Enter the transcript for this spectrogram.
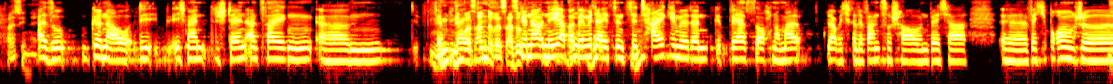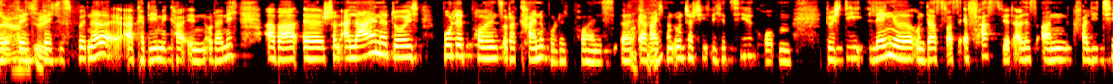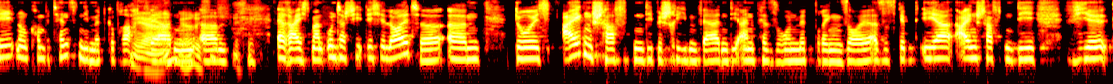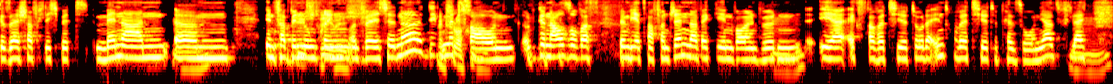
Weiß ich nicht. Also genau, ich meine, Stellenanzeigen ähm, wenn nimm, nimm was anderes. Also genau, nee, aber wo, wenn wir wo, da jetzt ins hm? Detail gehen, dann wäre es auch nochmal glaube ich, relevant zu schauen, welcher, äh, welche Branche, ja, welch, welches, ne, AkademikerInnen oder nicht. Aber äh, schon alleine durch Bullet Points oder keine Bullet Points äh, okay. erreicht man unterschiedliche Zielgruppen. Durch die Länge und das, was erfasst wird, alles an Qualitäten und Kompetenzen, die mitgebracht ja, werden, ja, richtig, ähm, richtig. erreicht man unterschiedliche Leute. Ähm, durch Eigenschaften, die beschrieben werden, die eine Person mitbringen soll. Also es gibt eher Eigenschaften, die wir gesellschaftlich mit Männern mhm. ähm, in Verbindung bringen und welche, ne, die mit Frauen. Und genauso was, wenn wir jetzt mal von Gender weggehen wollen würden, mhm. eher extravertierte oder introvertierte Personen. Ja, also vielleicht mhm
